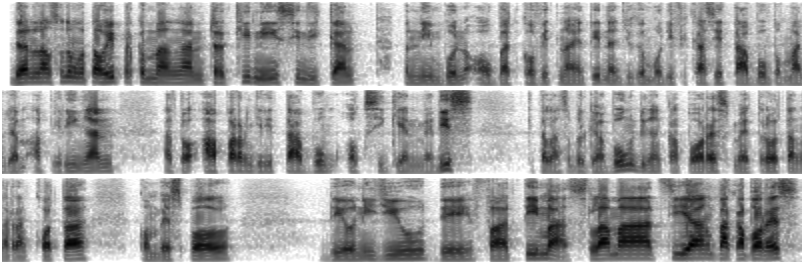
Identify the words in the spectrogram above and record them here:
Dan langsung mengetahui perkembangan terkini sindikat penimbun obat COVID-19 dan juga modifikasi tabung pemadam api ringan atau APAR menjadi tabung oksigen medis. Kita langsung bergabung dengan Kapolres Metro Tangerang Kota, Kombes Pol Dionigiu De Fatima. Selamat siang Pak Kapolres.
